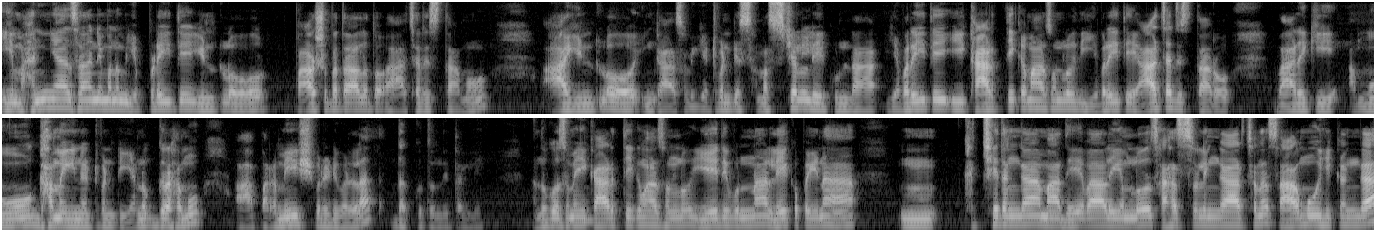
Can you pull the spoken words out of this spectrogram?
ఈ మహన్యాసాన్ని మనం ఎప్పుడైతే ఇంట్లో పాశుపతాలతో ఆచరిస్తామో ఆ ఇంట్లో ఇంకా అసలు ఎటువంటి సమస్యలు లేకుండా ఎవరైతే ఈ కార్తీక మాసంలో ఇది ఎవరైతే ఆచరిస్తారో వారికి అమోఘమైనటువంటి అనుగ్రహము ఆ పరమేశ్వరుడి వల్ల దక్కుతుంది తల్లి. అందుకోసమే ఈ కార్తీక మాసంలో ఏది ఉన్నా లేకపోయినా ఖచ్చితంగా మా దేవాలయంలో సహస్రలింగార్చన సామూహికంగా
